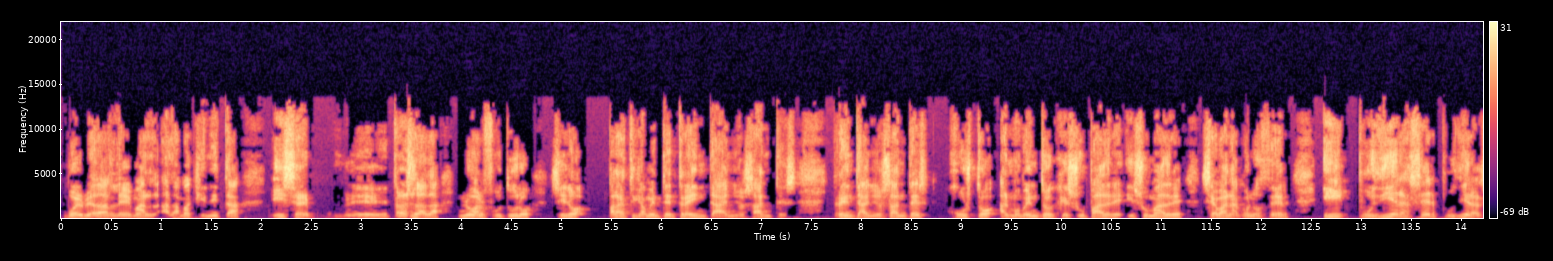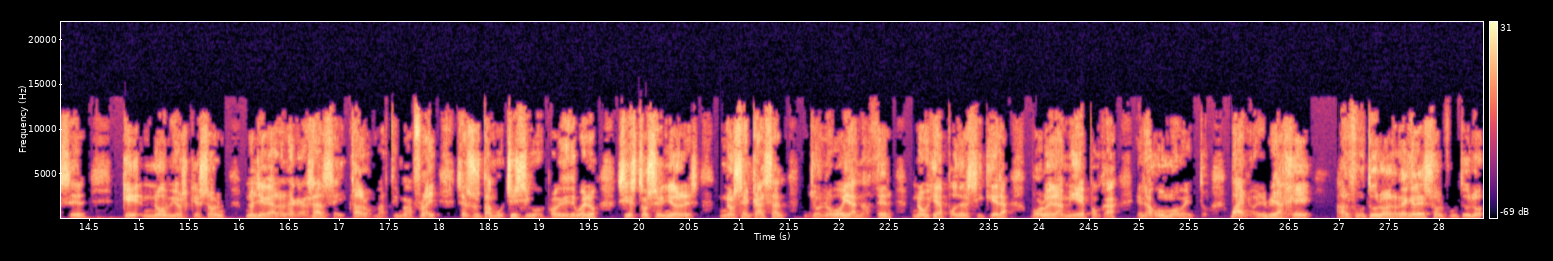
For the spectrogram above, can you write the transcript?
vuelve a darle mal a la maquinita y se eh, traslada no al futuro, sino prácticamente 30 años antes. 30 años antes, justo al momento en que su padre y su madre se van a conocer y pudiera ser, pudiera ser que novios que son no llegaran a casarse. Y claro, Marty McFly se asusta muchísimo porque dice, bueno, si estos señores no se casan, yo no voy a nacer, no voy a poder siquiera volver a mi época en algún momento. Bueno, el viaje al futuro, el regreso al futuro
